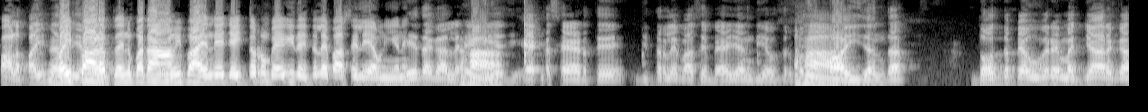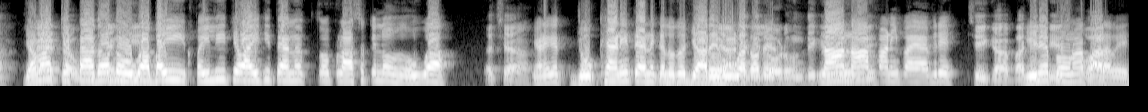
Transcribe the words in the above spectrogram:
ਭਲ ਪਾਈ ਫਿਰਦੀ ਬਾਈ ਭਾਲ ਤੈਨੂੰ ਪਤਾ ਆਮ ਹੀ ਪਾ ਜਾਂਦੇ ਜੇ ਇੱਧਰ ਨੂੰ ਬਹਿ ਗਈ ਤਾਂ ਇੱਧਰਲੇ ਪਾਸੇ ਲੈ ਆਉਣੀਆਂ ਨੇ ਇਹ ਤਾਂ ਗੱਲ ਹੈਗੀ ਹਾਂ। ਜੀ ਇੱਕ ਸਾਈਡ ਤੇ ਜਿੱਧਰਲੇ ਪਾਸੇ ਬਹਿ ਜਾਂਦੀ ਆ ਉਧਰ ਪਾਸੇ। ਪਾਈ ਜਾਂਦਾ ਦੁੱਧ ਪਿਆਊ ਵੀਰੇ ਮੱਝਾਂ ਵਰਗਾ ਜਮਾ ਚਿੱਟਾ ਦੁੱਧ। ਹੋਊਗਾ ਬਾਈ ਪਹਿਲੀ ਚਵਾਈ ਚ 3 ਤੋਂ ਪਲੱਸ ਕਿਲੋ ਹੋਊਗਾ ਅੱਛਾ ਯਾਨੀ ਕਿ ਜੋਖਿਆ ਨਹੀਂ 3 ਕਿਲੋ ਤੋਂ ਜ਼ਿਆਦਾ ਹੋਊਗਾ ਦੁੱਧ ਨਾ ਨਾ? ਪਾਣੀ ਪਾਇਆ ਵੀਰੇ ਠੀਕ ਆ ਬਾਕੀ ਜਿਹਨੇ ਪਾਉਣਾ ਪਾ ਲਵੇ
